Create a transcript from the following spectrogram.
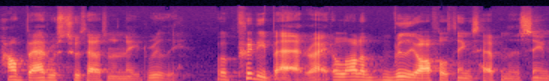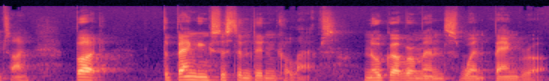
How bad was 2008 really? Well, pretty bad, right? A lot of really awful things happened at the same time, but the banking system didn't collapse. No governments went bankrupt.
